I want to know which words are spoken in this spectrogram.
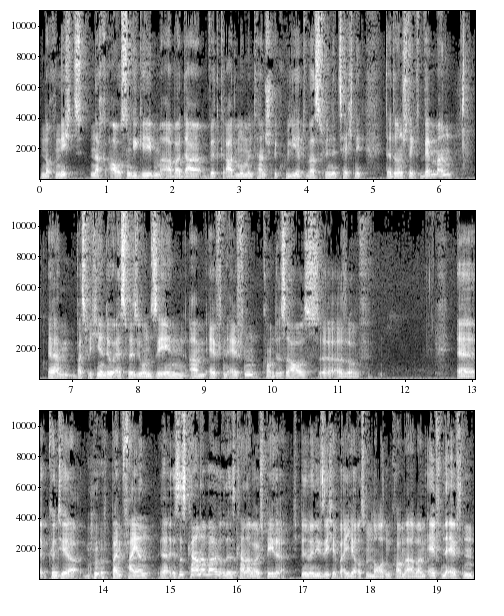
noch nicht nach außen gegeben, aber da wird gerade momentan spekuliert, was für eine Technik da drin steckt. Wenn man ähm, was wir hier in der US-Version sehen, am 11.11. .11. kommt es raus, äh, also äh, könnt ihr beim Feiern, ja, ist es Karneval oder ist Karneval später? Ich bin mir nicht sicher, weil ich ja aus dem Norden komme, aber am 11.11. .11.,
